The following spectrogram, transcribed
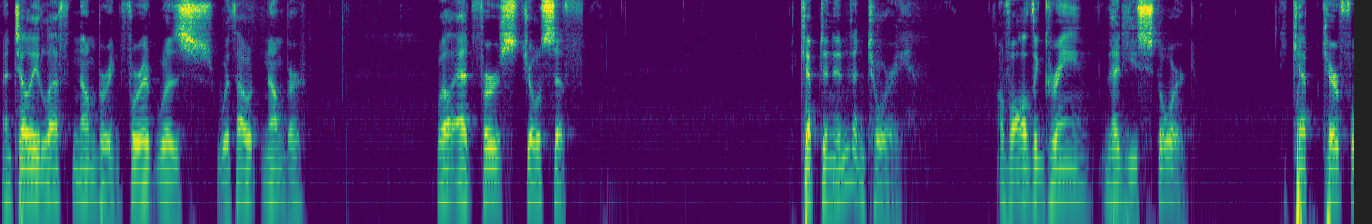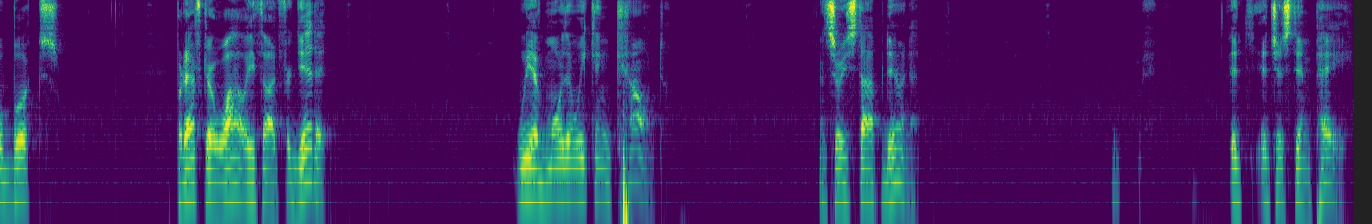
until he left numbering, for it was without number. Well, at first, Joseph kept an inventory of all the grain that he stored. He kept careful books. But after a while, he thought, forget it. We have more than we can count. And so he stopped doing it. It, it just didn't pay.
